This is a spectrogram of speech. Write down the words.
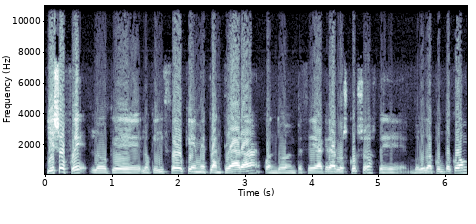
Y eso fue lo que, lo que hizo que me planteara, cuando empecé a crear los cursos de boluda.com,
